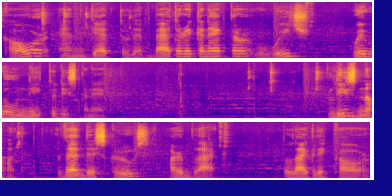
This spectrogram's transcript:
cover and get to the battery connector which we will need to disconnect. Please note that the screws are black, like the cover,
